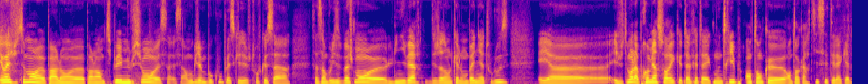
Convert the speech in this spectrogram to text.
Et ouais, justement, euh, parlant, euh, parlant un petit peu émulsion, euh, c'est un mot que j'aime beaucoup parce que je trouve que ça, ça symbolise vachement l'univers déjà dans lequel on baigne à Toulouse. Et, et justement, la première soirée que tu as faite avec Moontrip en tant que- en tant qu'artiste, c'était laquelle?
